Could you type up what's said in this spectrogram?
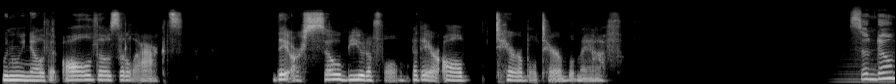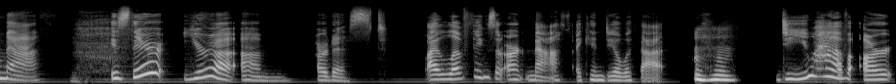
when we know that all of those little acts they are so beautiful but they are all terrible terrible math. So no math. Is there you're a um artist I love things that aren't math. I can deal with that. mm-hmm. Do you have art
